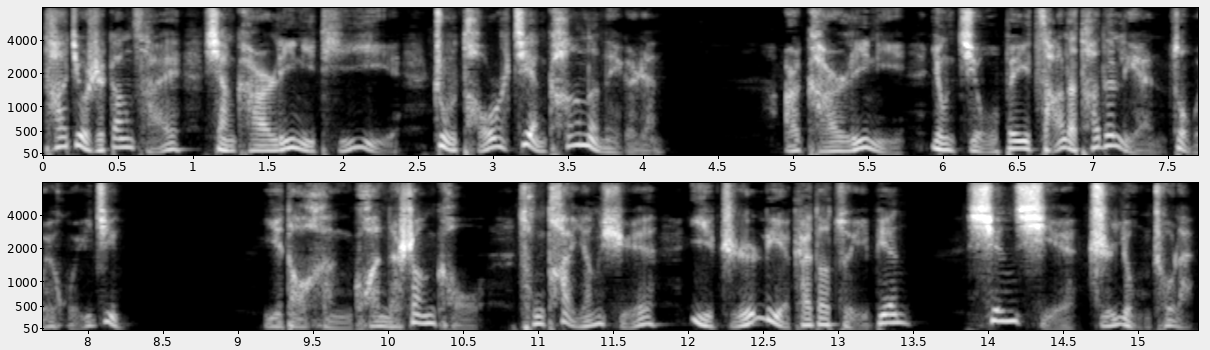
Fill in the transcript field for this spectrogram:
他就是刚才向卡尔里尼提议祝头儿健康的那个人，而卡尔里尼用酒杯砸了他的脸作为回敬，一道很宽的伤口从太阳穴一直裂开到嘴边，鲜血直涌出来。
